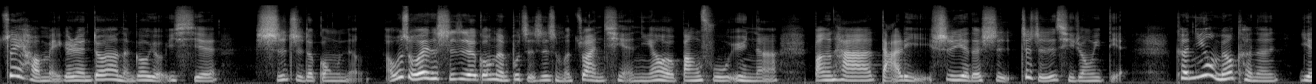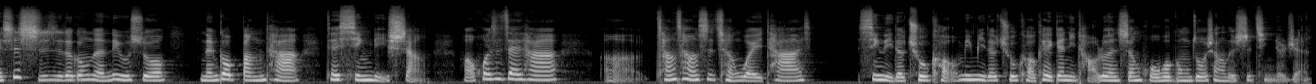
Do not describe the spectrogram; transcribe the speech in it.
最好每个人都要能够有一些。实质的功能啊，我所谓的实质的功能，不只是什么赚钱，你要有帮夫运啊，帮他打理事业的事，这只是其中一点。可你有没有可能也是实质的功能？例如说，能够帮他在心理上，啊，或是在他呃，常常是成为他心里的出口、秘密的出口，可以跟你讨论生活或工作上的事情的人。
